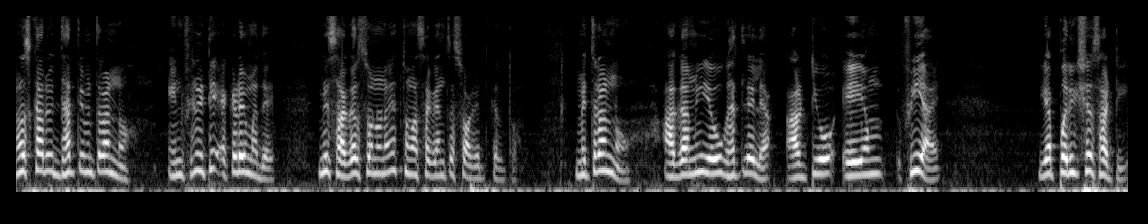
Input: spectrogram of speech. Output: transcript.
नमस्कार विद्यार्थी मित्रांनो इन्फिनिटी अकॅडमीमध्ये मी सागर सोनवणे तुम्हा सगळ्यांचं स्वागत करतो. मित्रांनो आगामी येऊ घातलेल्या R T O A M V I या परीक्षेसाठी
